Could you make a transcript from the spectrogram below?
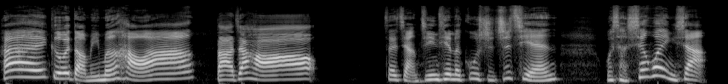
嗨，各位岛民们好啊！大家好。在讲今天的故事之前，我想先问一下，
